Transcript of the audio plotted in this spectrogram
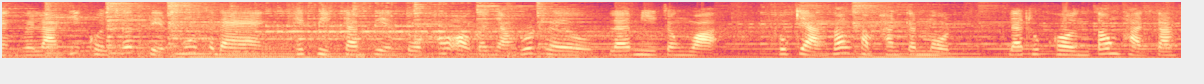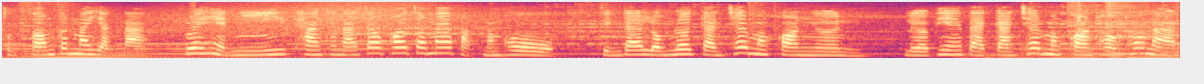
งเวลาที่คนเชิดเสียงผู้แสดง เทคนิคการเปลี่ยนตัวเข้าออกกันอย่างรวดเร็ว และมีจังหวะ ทุกอย่างต้องสัมพันธ์กันหมด และทุกคนต้องผ่านการฝึกซ้อมกันมาอย่างหนัก ด้วยเหตุนี้ทางคณะเจ้าพ่อเจ้าแม่ปักน้ำโพจึงได้ล้มเลิกการเชิดมังกรเงิน เหลือเพียงแต่การเชิดมังกรทองเท่านั้น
